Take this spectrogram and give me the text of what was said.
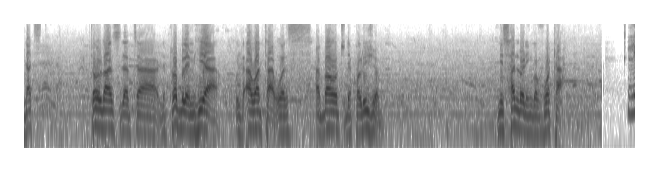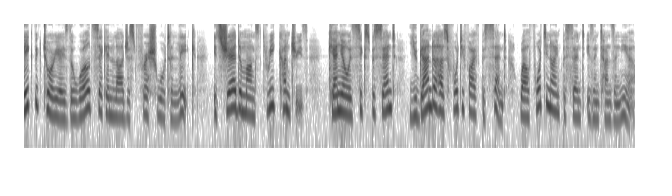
That told us that uh, the problem here with our water was about the pollution, mishandling of water. Lake Victoria is the world's second largest freshwater lake. It's shared amongst three countries. Kenya with 6%, Uganda has 45%, while 49% is in Tanzania.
